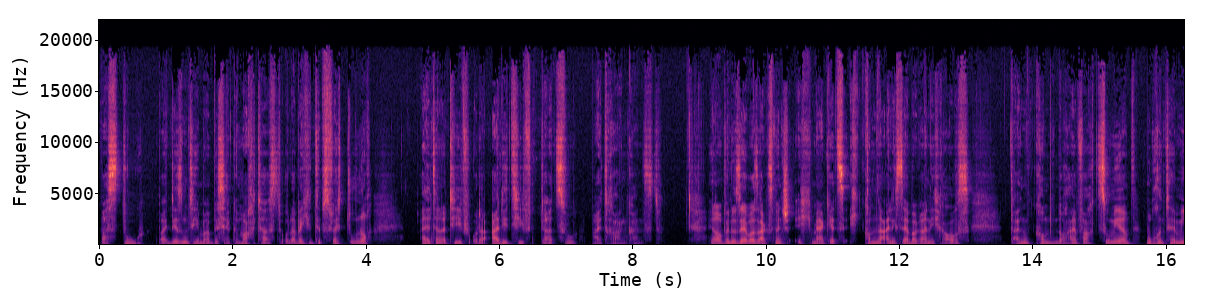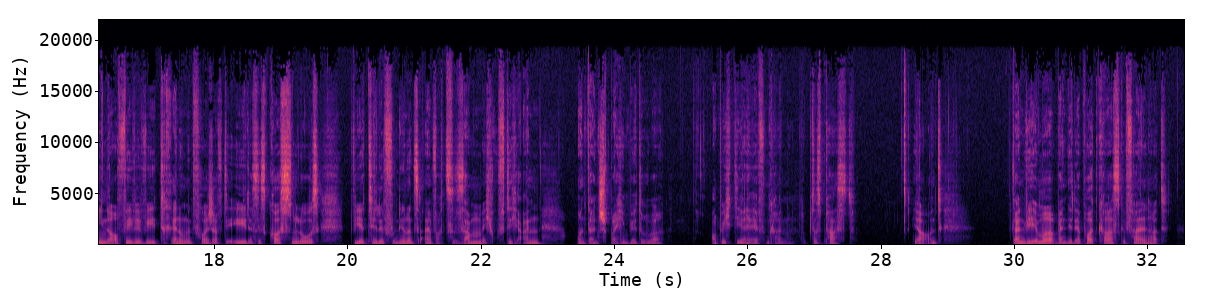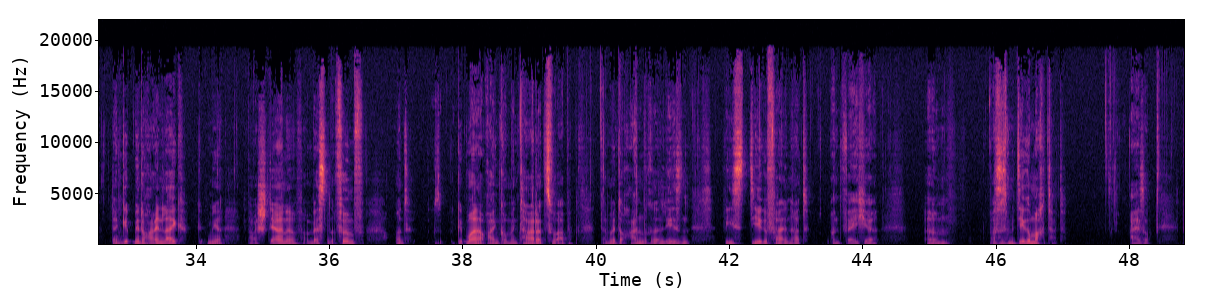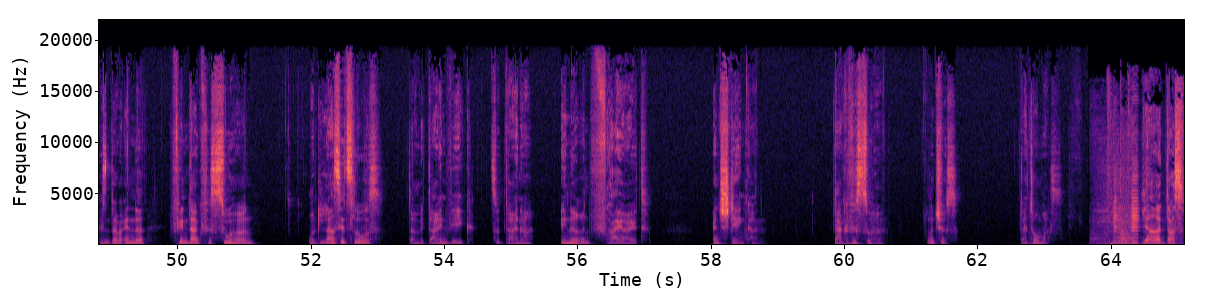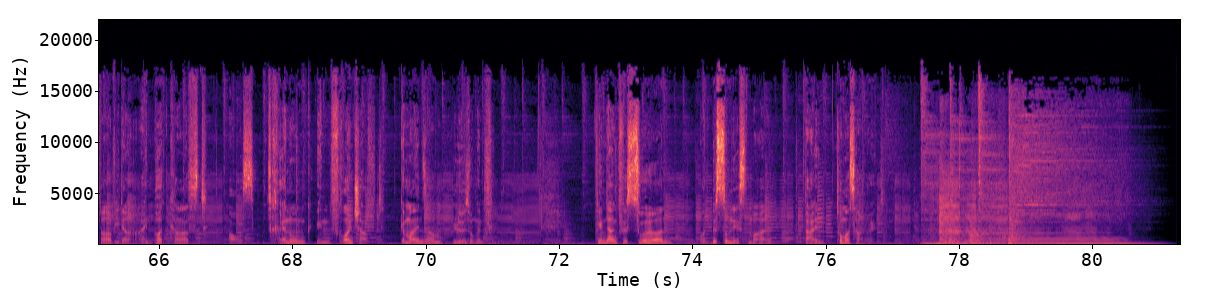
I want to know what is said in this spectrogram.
was du bei diesem Thema bisher gemacht hast oder welche Tipps vielleicht du noch alternativ oder additiv dazu beitragen kannst. Ja, und wenn du selber sagst, Mensch, ich merke jetzt, ich komme da eigentlich selber gar nicht raus, dann komm doch einfach zu mir, buche einen Termin auf www.trennungenfreundschaft.de, das ist kostenlos. Wir telefonieren uns einfach zusammen, ich rufe dich an und dann sprechen wir darüber, ob ich dir helfen kann ob das passt. Ja, und dann wie immer, wenn dir der Podcast gefallen hat, dann gib mir doch ein Like, gib mir ein paar Sterne, am besten fünf und gib mal auch einen Kommentar dazu ab, damit auch andere lesen, wie es dir gefallen hat und welche, ähm, was es mit dir gemacht hat. Also, wir sind am Ende. Vielen Dank fürs Zuhören und lass jetzt los, damit dein Weg zu deiner inneren Freiheit entstehen kann. Danke fürs Zuhören und tschüss. Dein Thomas. Ja, das war wieder ein Podcast aus Trennung in Freundschaft. Gemeinsam Lösungen finden. Vielen Dank fürs Zuhören und bis zum nächsten Mal. Dein Thomas Harnight.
